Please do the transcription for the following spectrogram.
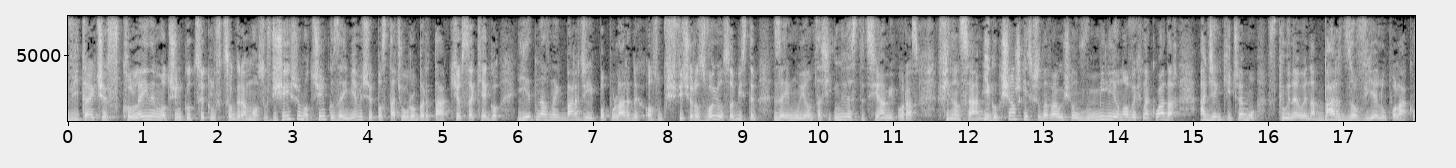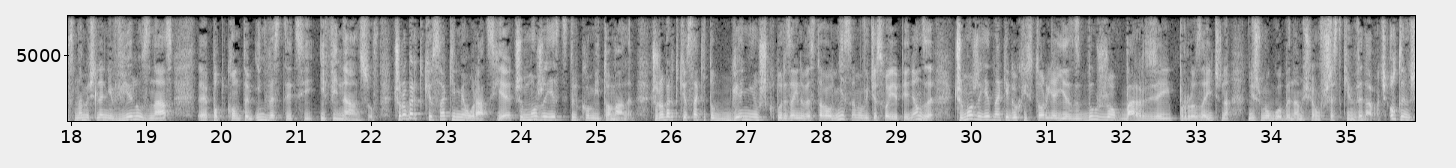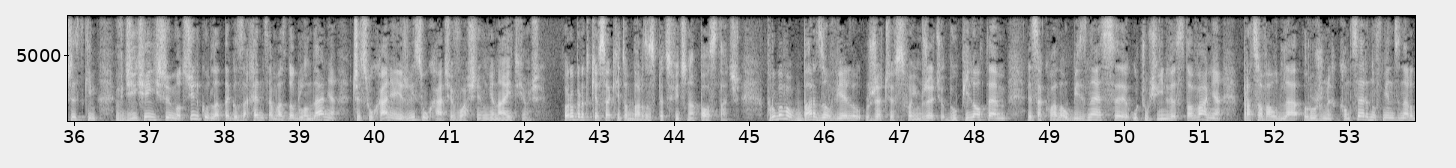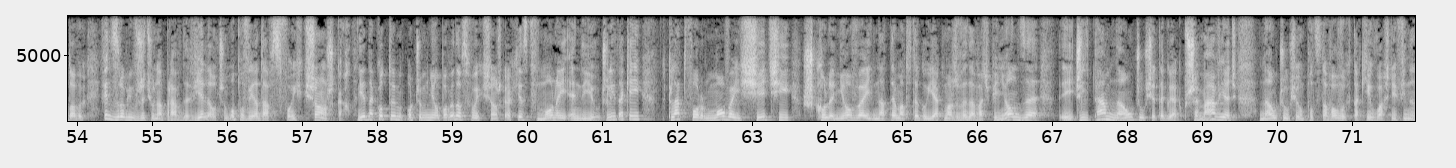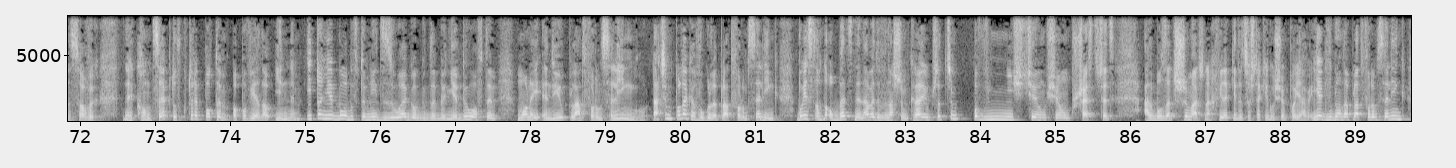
Witajcie w kolejnym odcinku cyklu w Co gra mózg. W dzisiejszym odcinku zajmiemy się postacią Roberta Kiyosakiego, jedna z najbardziej popularnych osób w świecie rozwoju osobistym, zajmująca się inwestycjami oraz finansami. Jego książki sprzedawały się w milionowych nakładach, a dzięki czemu wpłynęły na bardzo wielu Polaków, na myślenie wielu z nas e, pod kątem inwestycji i finansów. Czy Robert Kiyosaki miał rację, czy może jest tylko mitomanem? Czy Robert Kiyosaki to geniusz, który zainwestował niesamowicie swoje pieniądze, czy może jednak jego historia jest dużo bardziej prozaiczna niż mogłoby nam się wszystkim wydawać? O tym wszystkim w dzisiejszym odcinku, dlatego zachęcam Was do oglądania czy słuchania, jeżeli słuchacie właśnie mnie na iTunesie. Robert Kiyosaki to bardzo specyficzna postać. Próbował bardzo wielu rzeczy w swoim życiu. Był pilotem, zakładał biznesy, uczył się inwestowania, pracował dla różnych koncernów międzynarodowych, więc zrobił w życiu naprawdę wiele, o czym opowiada w swoich książkach. Jednak o tym, o czym nie opowiada w swoich książkach, jest Money and You, czyli takiej platformowej sieci szkoleniowej na temat tego, jak masz wydawać pieniądze, czyli tam nauczył się tego, jak przemawiać, nauczył się podstawowych takich właśnie finansowych y, konceptów, które potem opowiadał innym. I to nie byłoby w tym nic złego, gdyby nie było w tym Money and You platform sellingu. Na czym polega w ogóle platform selling? Bo jest on obecny nawet w naszym kraju, przed czym powinniście się przestrzec albo zatrzymać na chwilę, kiedy coś takiego się pojawia. Jak wygląda platform selling?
